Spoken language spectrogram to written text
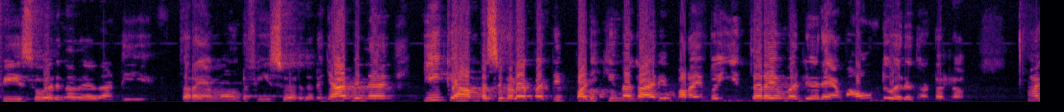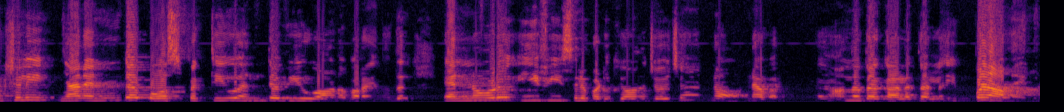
ഫീസ് വരുന്നത് ഏതാണ്ട് ഈ ഇത്ര എമൗണ്ട് ഫീസ് വരുന്നുണ്ട്. ഞാൻ പിന്നെ ഈ ക്യാമ്പസുകളെ പറ്റി പഠിക്കുന്ന കാര്യം പറയുമ്പോൾ ഇത്രയും വലിയൊരു എമൗണ്ട് വരുന്നുണ്ടല്ലോ. ആക്ച്വലി ഞാൻ എന്റെ പേഴ്സ്പെക്റ്റീവ് എന്റെ വ്യൂ ആണ് പറയുന്നത്. എന്നോട് ഈ ഫീസിൽ പഠിക്കുമോ എന്ന് ചോദിച്ചാൽ നോ നെവർ അന്നത്തെ കാലത്തല്ല ഇപ്പോഴാണ് ഇത്.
